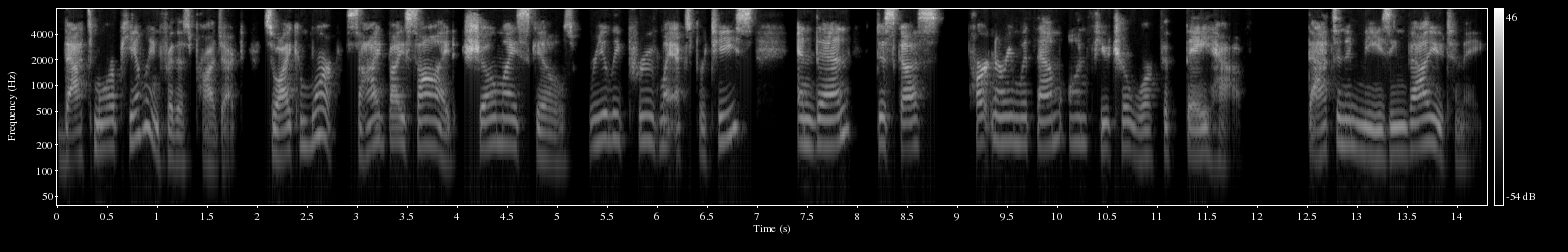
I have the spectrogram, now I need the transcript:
that's more appealing for this project. So I can work side by side, show my skills, really prove my expertise, and then discuss partnering with them on future work that they have. That's an amazing value to me.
